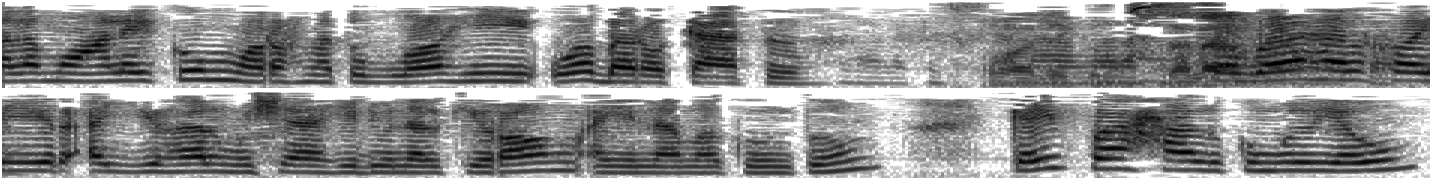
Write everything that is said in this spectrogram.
Assalamualaikum warahmatullahi wabarakatuh. Waalaikumsalam. Khair ayyuhal musyahidun al-kiram aynama kuntum. Kaifa halukumul yaum?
